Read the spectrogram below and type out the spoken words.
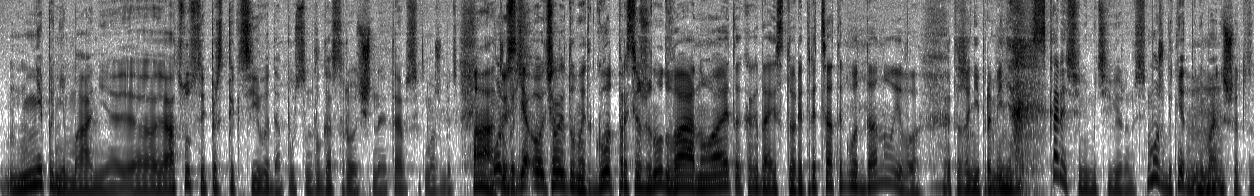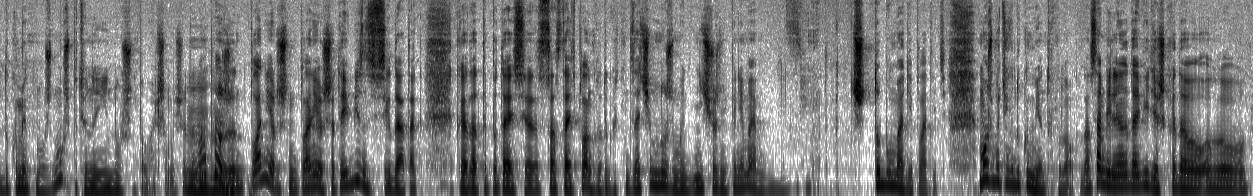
непонимание, э, отсутствие перспективы, допустим, долгосрочные, это может быть. А, может то есть быть... Я, человек думает, год просижу, ну два, ну а это когда история? 30-й год, да ну его. Это же не про меня. Скорее всего, немотивированность. Может быть, нет угу. понимания, что этот документ нужен. Может быть, он и не нужен, по большому счету. Угу. Вопрос же, планируешь, не планируешь. Это и в бизнесе всегда так. Когда ты пытаешься составить план, кто-то говорит, зачем нужно, мы ничего же не понимаем, что бумаги платить. Может быть, их документов много. На самом деле, иногда видишь, когда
